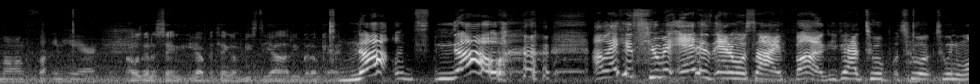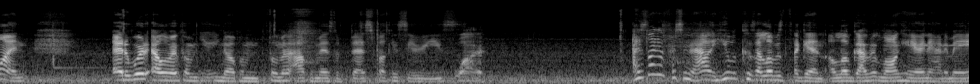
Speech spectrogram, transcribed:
long fucking hair. I was going to say you have a thing on bestiality, but okay. No, no. I like his human and his animal side. Fuck, you can have two, two, two in one. Edward Elric from you know from Fullmetal Alchemist, the best fucking series. Why? I just like his personality. He because I love his again. I love guys with long hair in anime. You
